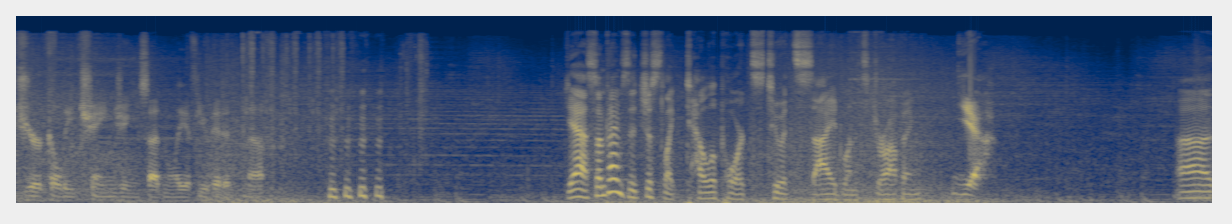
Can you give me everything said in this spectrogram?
jerkily changing suddenly if you hit it enough. Yeah, sometimes it just like teleports to its side when it's dropping. Yeah. Uh,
